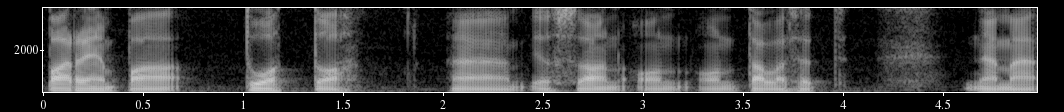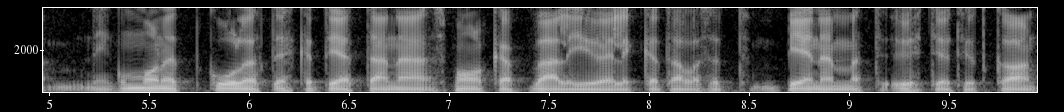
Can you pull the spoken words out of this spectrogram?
parempaa tuottoa, ää, jossa on, on, on tällaiset nämä, niin kuin monet kuulijat ehkä tietää nämä small cap value, eli tällaiset pienemmät yhtiöt, jotka on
